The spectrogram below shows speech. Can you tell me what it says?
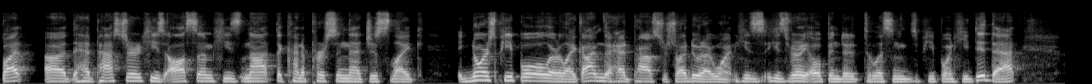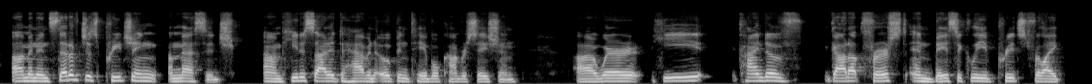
but uh, the head pastor, he's awesome. He's not the kind of person that just like ignores people or like I'm the head pastor, so I do what I want. He's he's very open to, to listening to people, and he did that. Um, and instead of just preaching a message, um, he decided to have an open table conversation uh, where he kind of got up first and basically preached for like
